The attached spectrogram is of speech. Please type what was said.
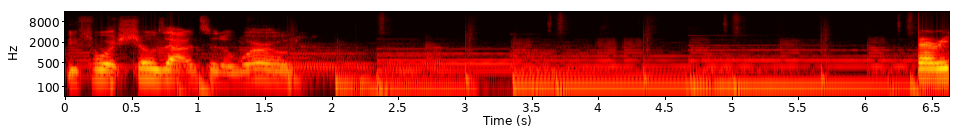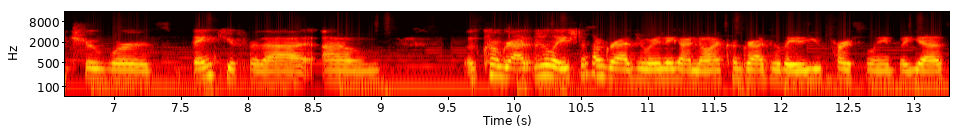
before it shows out into the world Very true words. Thank you for that. Um, congratulations on graduating. I know I congratulated you personally, but yes,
